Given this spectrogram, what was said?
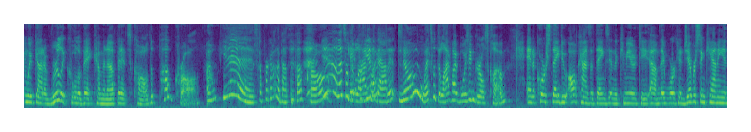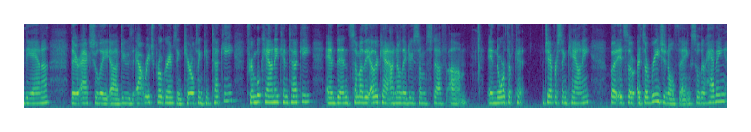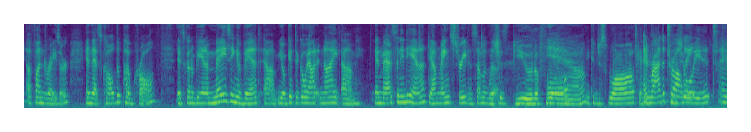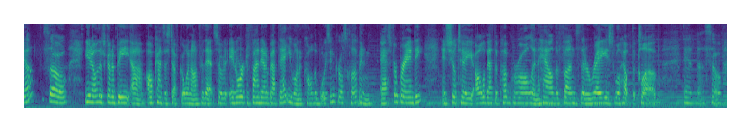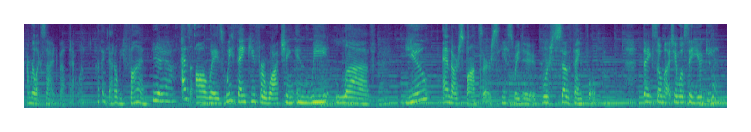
And we've got a really cool event coming up, and it's called the Pub Crawl. Oh yes, I forgot about the pub crawl. Yeah, that's what Can't the Light forget White- about it. No, that's what the Lide White Boys and Girls Club, and of course they do all kinds of things in the community. Um, they work in Jefferson County, Indiana. They actually uh, do outreach programs in Carrollton, Kentucky, Trimble County, Kentucky, and then some of the other county. I know they do some stuff um, in north of. Ken- Jefferson County, but it's a it's a regional thing. So they're having a fundraiser, and that's called the Pub Crawl. It's going to be an amazing event. Um, you'll get to go out at night um, in Madison, Indiana, down Main Street, and some of Which the which is beautiful. Yeah. You can just walk and, and ride the trolley. Enjoy it. Yeah. So, you know, there's going to be um, all kinds of stuff going on for that. So, in order to find out about that, you want to call the Boys and Girls Club and ask for Brandy, and she'll tell you all about the pub crawl and how the funds that are raised will help the club. And uh, so, I'm real excited about that one. I think that'll be fun. Yeah. As always, we thank you for watching and we love you and our sponsors. Yes, we do. We're so thankful. Thanks so much, and we'll see you again.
